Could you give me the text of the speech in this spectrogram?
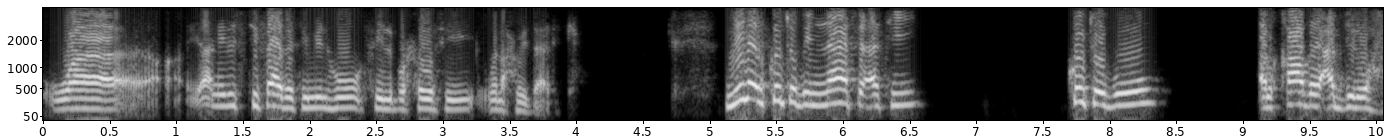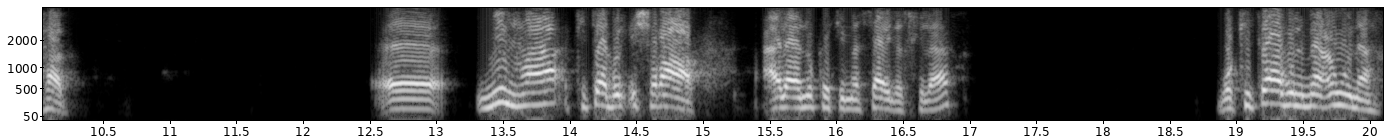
ويعني الاستفادة منه في البحوث ونحو ذلك. من الكتب النافعة كتب القاضي عبد الوهاب. آه، منها كتاب الإشراف على نكت مسائل الخلاف وكتاب المعونة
